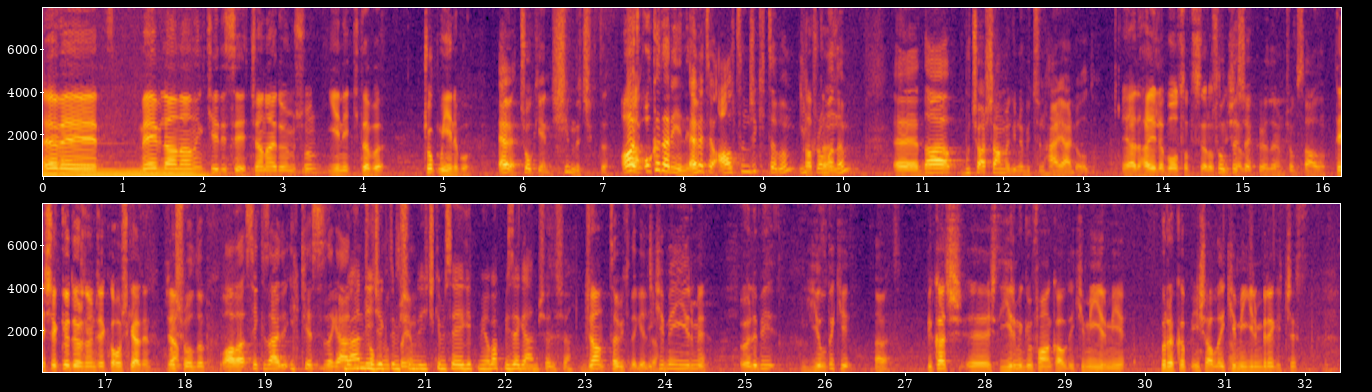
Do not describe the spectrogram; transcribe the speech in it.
Evet. Mevlana'nın Kedisi. Can Aydoymuş'un yeni kitabı. Çok mu yeni bu? Evet çok yeni. Şimdi çıktı. Aa, Daha- o kadar yeni. Evet, evet 6. kitabım, ilk Taptaze. romanım. Ee, daha bu çarşamba günü bütün her yerde oldu. E hadi hayırlı bol satışlar olsun Çok inşallah. teşekkür ederim. Çok sağ olun. Teşekkür ediyoruz öncelikle. Hoş geldin. Can. Hoş bulduk. Valla 8 aydır ilk kez size geldim. Ben Çok diyecektim mutluyum. şimdi hiç kimseye gitmiyor. Bak bize gelmiş Alişan. Can. Tabii ki de geleceğim. 2020 öyle bir yıldı ki Evet. Birkaç e, işte 20 gün falan kaldı 2020'yi bırakıp inşallah 2021'e gideceğiz.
